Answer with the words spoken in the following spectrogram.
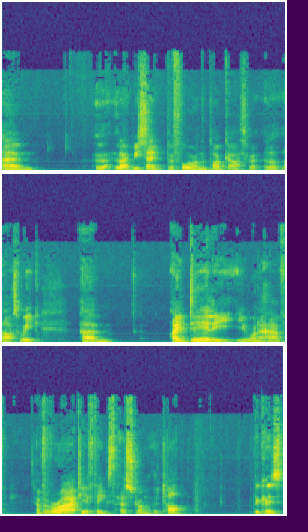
Um, like we said before on the podcast uh, last week, um, ideally you want to have a variety of things that are strong at the top, because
